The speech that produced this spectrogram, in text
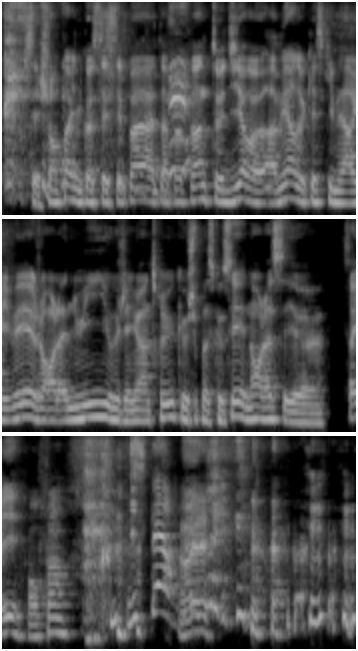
c'est champagne quoi. C'est pas t'as pas besoin de te dire euh, ah merde qu'est-ce qui m'est arrivé genre la nuit j'ai eu un truc je sais pas ce que c'est. Non là c'est euh, ça y est enfin. Du sperme ouais.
